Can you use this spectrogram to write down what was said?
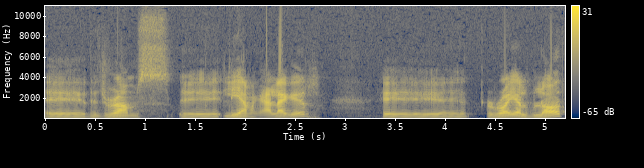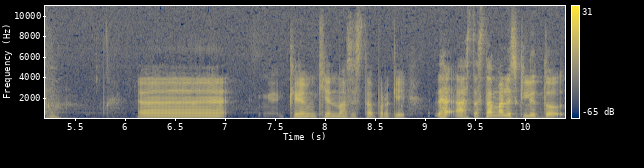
eh, The Drums, eh, Liam Gallagher, eh, Royal Blood. eh, ¿quién, más está por aquí? Hasta está mal escrito.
